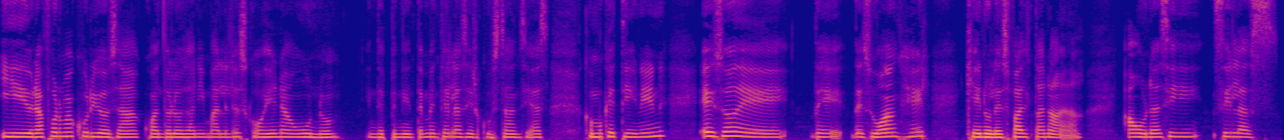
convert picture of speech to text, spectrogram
Y de una forma curiosa, cuando los animales los cogen a uno, independientemente de las circunstancias, como que tienen eso de, de, de su ángel que no les falta nada. Aún así, si las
